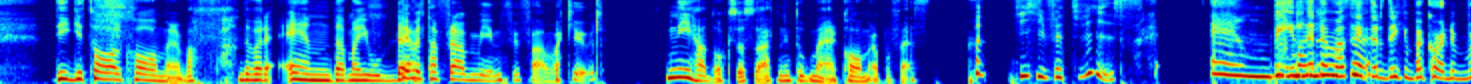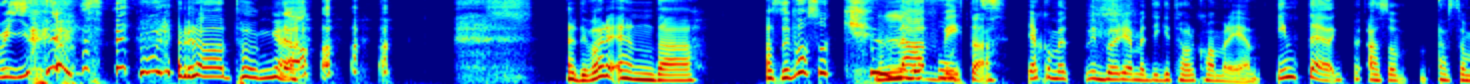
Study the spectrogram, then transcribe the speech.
Digitalkameror, vad fan, det var det enda man gjorde. Jag vill ta fram min, för fan vad kul. Ni hade också så att ni tog med er kamera på fest. givetvis. Enda Bilder när man sitter och dricker Bacardi Breeze. Röd tunga. Ja. det var det enda. Alltså det var så kul att Love it. fota. Jag kommer, vi börjar med digitalkamera igen. Inte alltså, alltså,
